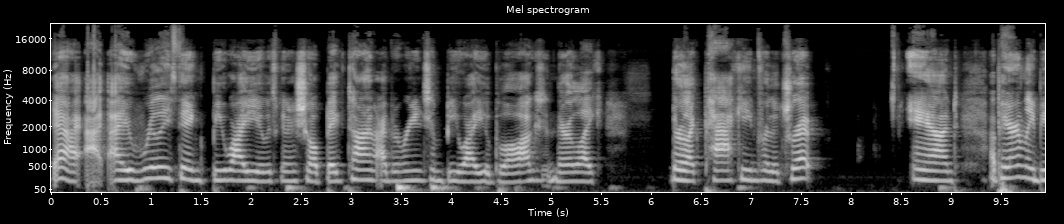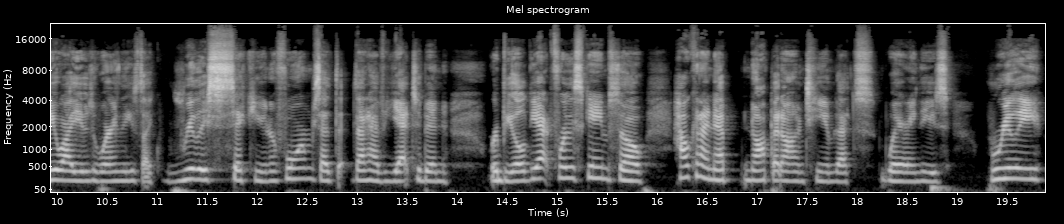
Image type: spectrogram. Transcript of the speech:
yeah, I, I really think BYU is going to show up big time. I've been reading some BYU blogs and they're like, they're like packing for the trip. And apparently BYU is wearing these like really sick uniforms that, that have yet to been revealed yet for this game. So how can I ne- not bet on a team that's wearing these really,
